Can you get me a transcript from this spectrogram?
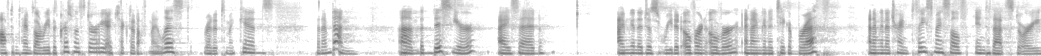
oftentimes I'll read the Christmas story, I checked it off my list, read it to my kids, then I'm done. Um, but this year, I said, I'm going to just read it over and over, and I'm going to take a breath, and I'm going to try and place myself into that story.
